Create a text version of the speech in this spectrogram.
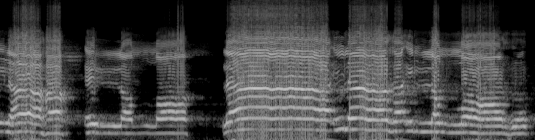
ইলাহা ইল্লাল্লাহ লা ইলাহা ইল্লাল্লাহ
